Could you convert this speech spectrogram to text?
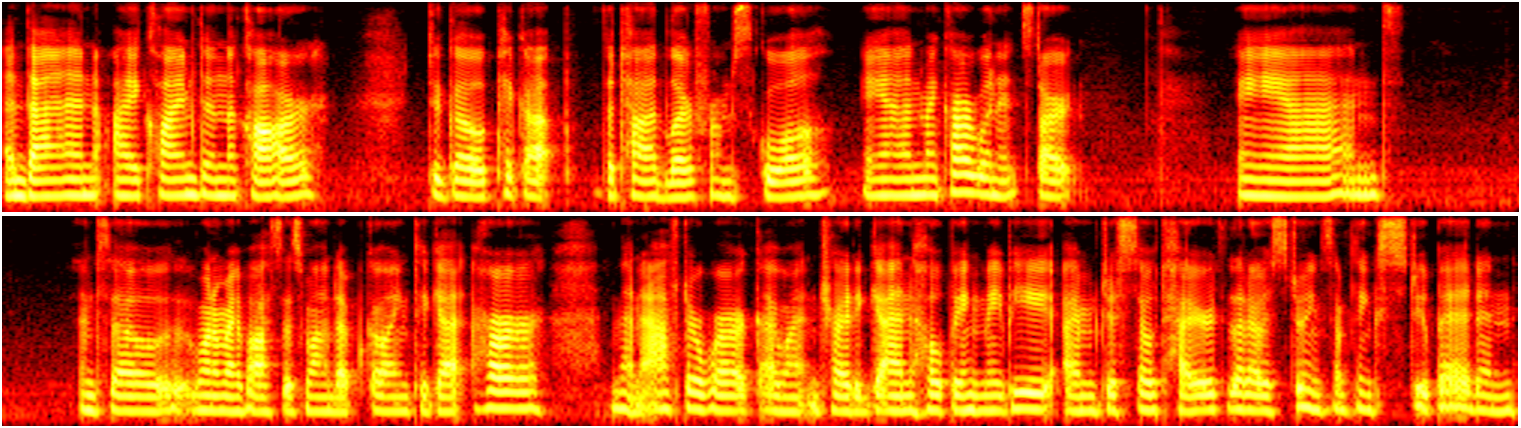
And then I climbed in the car to go pick up the toddler from school, and my car wouldn't start. And and so one of my bosses wound up going to get her. And then after work, I went and tried again, hoping maybe I'm just so tired that I was doing something stupid and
